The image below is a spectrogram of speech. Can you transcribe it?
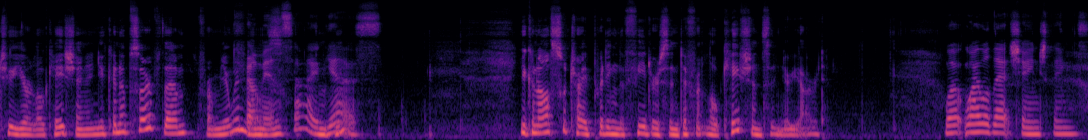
to your location, and you can observe them from your windows. From inside, mm-hmm. yes. You can also try putting the feeders in different locations in your yard. Why, why will that change things?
